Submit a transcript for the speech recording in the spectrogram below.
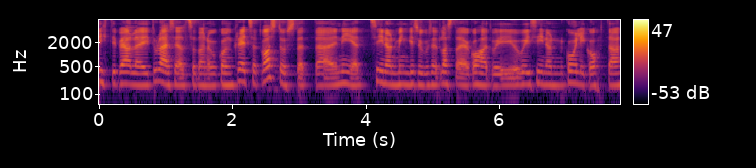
tihtipeale ei tule sealt seda nagu konkreetset vastust, et äh, nii, et siin on mingisugused lasteaiakohad või, või siin on koolikohta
